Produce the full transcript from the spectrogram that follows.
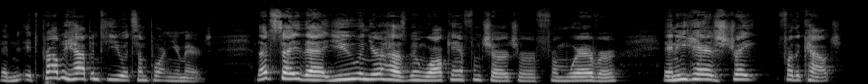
And it probably happened to you at some point in your marriage. Let's say that you and your husband walk in from church or from wherever, and he heads straight for the couch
